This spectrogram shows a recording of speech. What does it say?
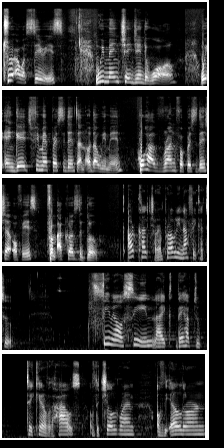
Through our series, Women Changing the World, we engage female presidents and other women who have run for presidential office from across the globe. Our culture, and probably in Africa too, females seen like they have to take care of the house, of the children, of the elderly,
